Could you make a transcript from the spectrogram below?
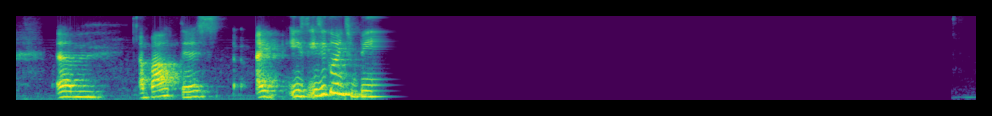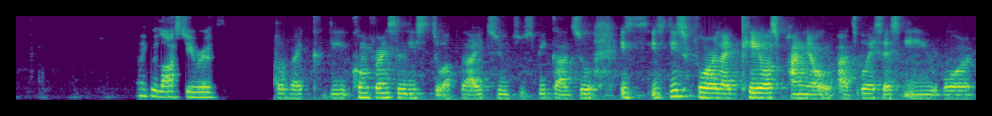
um, about this, I is is it going to be I think we lost you, Ruth. of like the conference list to apply to to speak at? So is is this for like chaos panel at OSS EU or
